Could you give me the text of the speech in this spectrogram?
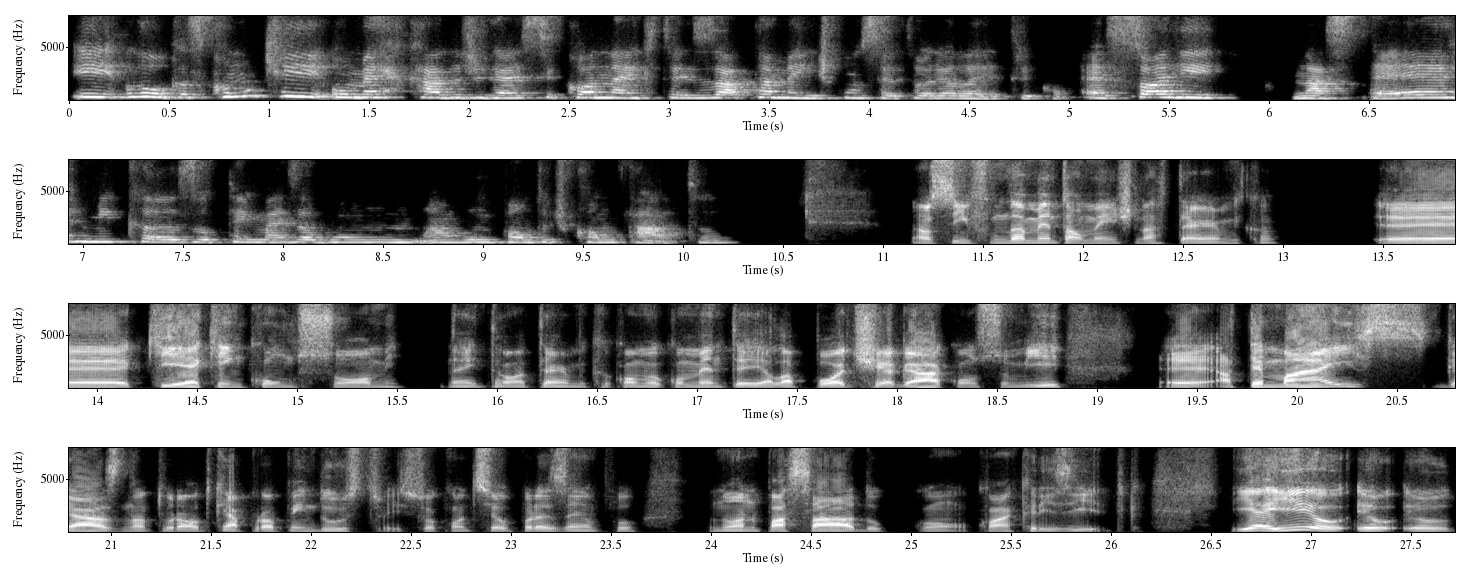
E, Lucas, como que o mercado de gás se conecta exatamente com o setor elétrico? É só ali nas térmicas ou tem mais algum, algum ponto de contato? Não, sim, fundamentalmente na térmica, é, que é quem consome, né? Então a térmica, como eu comentei, ela pode chegar a consumir é, até mais gás natural do que a própria indústria. Isso aconteceu, por exemplo, no ano passado com, com a crise hídrica. E aí eu, eu, eu,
